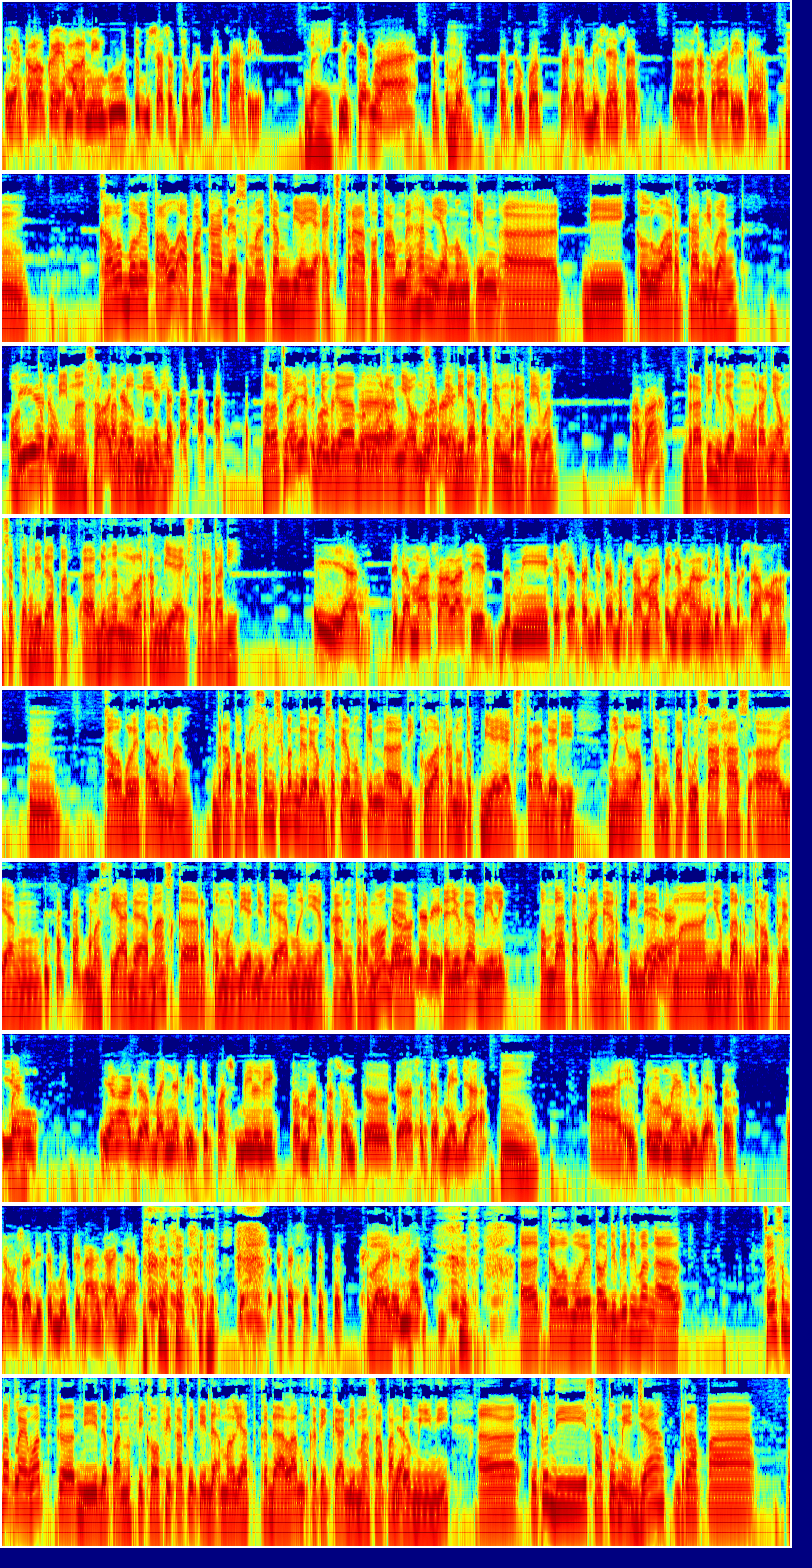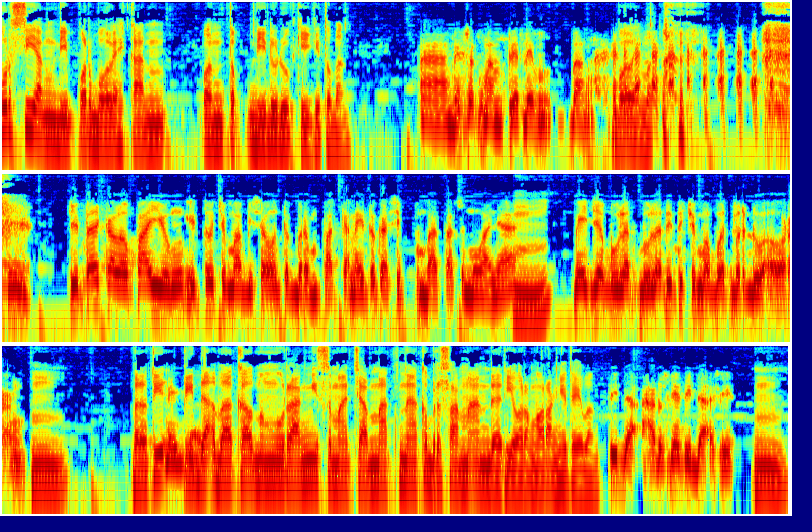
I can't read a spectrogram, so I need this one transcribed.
Ya kalau kayak malam minggu itu bisa satu kotak sehari. Baik. Weekend lah satu Hmm. kotak, satu kotak habisnya satu, eh, satu hari itu. mah. Hmm. Kalau boleh tahu, apakah ada semacam biaya ekstra atau tambahan yang mungkin eh, dikeluarkan nih, Bang, untuk Iya dong, di masa banyak. pandemi ini? Berarti Banyak juga eh, mengurangi omset yang didapatkan berarti ya, Bang? Apa? Berarti juga mengurangi omset yang didapat eh, dengan mengeluarkan biaya ekstra tadi. Iya, tidak masalah sih demi kesehatan kita bersama, kenyamanan kita bersama. Hmm. Kalau boleh tahu nih bang, berapa persen sih bang dari omset yang mungkin eh, dikeluarkan untuk biaya ekstra dari menyulap tempat usaha eh, yang mesti ada masker, kemudian juga menyiapkan termogan dari- dan juga bilik pembatas agar tidak Iya. menyebar droplet bang. Yang yang agak banyak itu pas bilik pembatas untuk eh, setiap meja. Hmm. Ah, itu lumayan juga tuh. Nggak usah disebutin angkanya. Baik. Enak. Eh, kalau boleh tahu juga nih bang, eh, saya sempat lewat ke di depan Vikovi tapi tidak melihat ke dalam ketika di masa pandemi ini. Eh, itu di satu meja berapa kursi yang diperbolehkan untuk diduduki gitu bang? Ah, besok mampir deh, Bang. Boleh bang. Kita kalau payung itu cuma bisa untuk berempat karena itu kasih pembatas semuanya. hmm, Meja bulat-bulat itu cuma buat berdua orang. hmm. Berarti Meja. tidak bakal mengurangi semacam makna kebersamaan dari orang-orang gitu ya bang? Tidak, harusnya tidak sih. Hmm.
